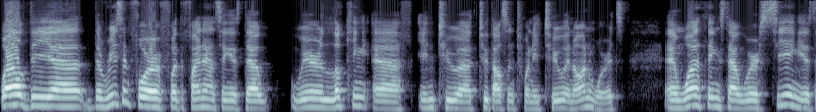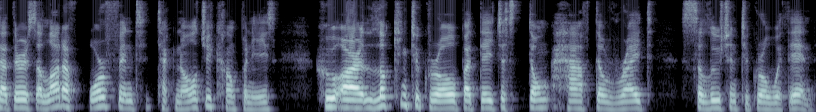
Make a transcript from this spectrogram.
Well, the uh, the reason for for the financing is that we're looking at, into uh, 2022 and onwards, and one of the things that we're seeing is that there's a lot of orphaned technology companies who are looking to grow, but they just don't have the right solution to grow within.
